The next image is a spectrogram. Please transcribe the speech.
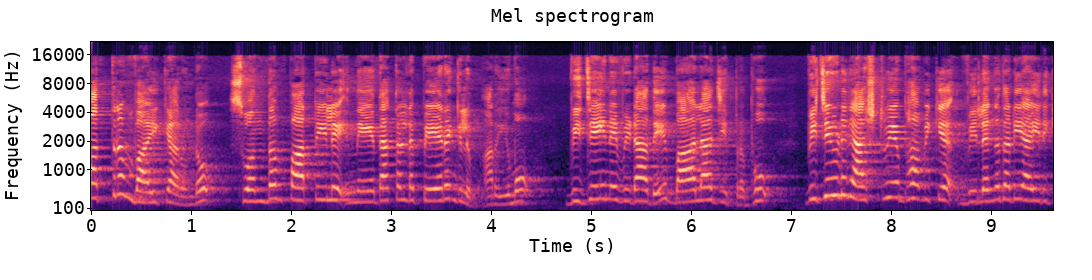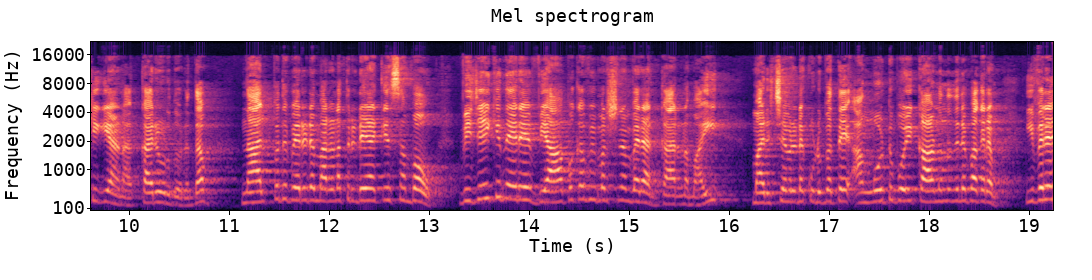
പത്രം വായിക്കാറുണ്ടോ? സ്വന്തം പാർട്ടിയിലെ നേതാക്കളുടെ പേരെങ്കിലും അറിയുമോ? വിജയിനെ വിടാതെ ബാലാജി പ്രഭു വിജയുടെ രാഷ്ട്രീയ ഭാവിക്ക് വിലങ്ങുതടിയായിരിക്കുകയാണ് കരൂർ ദുരന്തം. നാൽപ്പത് പേരുടെ മരണത്തിനിടയാക്കിയ സംഭവം വിജയ്ക്ക് നേരെ വ്യാപക വിമർശനം വരാൻ കാരണമായി. മരിച്ചവരുടെ കുടുംബത്തെ അങ്ങോട്ട് പോയി കാണുന്നതിന് പകരം ഇവരെ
